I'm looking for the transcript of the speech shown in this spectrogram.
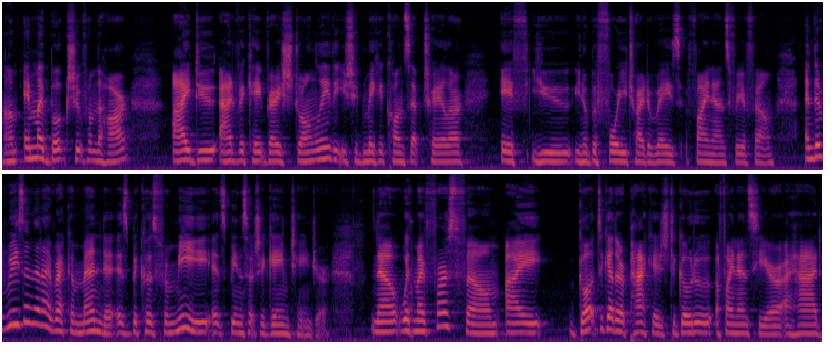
Um, in my book Shoot from the Heart, I do advocate very strongly that you should make a concept trailer if you you know before you try to raise finance for your film and the reason that i recommend it is because for me it's been such a game changer now with my first film i got together a package to go to a financier. I had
